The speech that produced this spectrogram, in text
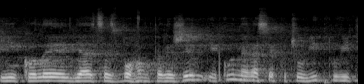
і коли я це з Богом пережив, яку не раз я почув відповідь.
